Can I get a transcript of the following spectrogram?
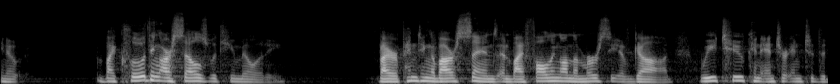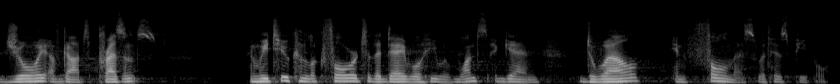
You know, by clothing ourselves with humility, by repenting of our sins, and by falling on the mercy of God, we too can enter into the joy of God's presence. And we too can look forward to the day where He will once again dwell in fullness with His people.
